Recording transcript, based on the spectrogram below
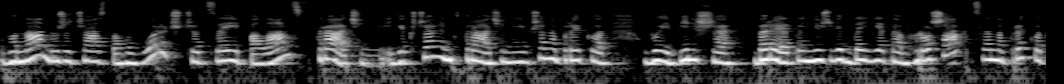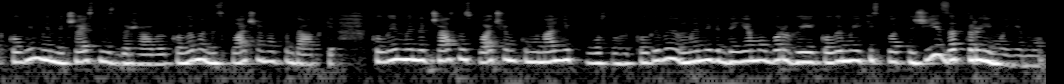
вона дуже часто говорить, що цей баланс втрачений. І якщо він втрачений, якщо, наприклад, ви більше берете, ніж віддаєте в грошах, це, наприклад, коли ми нечесні з державою, коли ми не сплачуємо податки, коли ми невчасно сплачуємо комунальні послуги, коли ми, не віддаємо борги, коли ми якісь платежі затримуємо.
